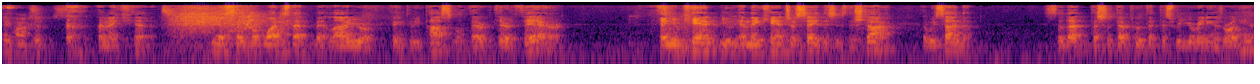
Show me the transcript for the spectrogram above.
Big Mark Zupas. And they can't. Yeah, so but why does that allow your thing to be possible? They're, they're there, and you can't, you, and they can't just say, this is the star that we signed them. So that, doesn't that prove that this your reading is wrong here?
